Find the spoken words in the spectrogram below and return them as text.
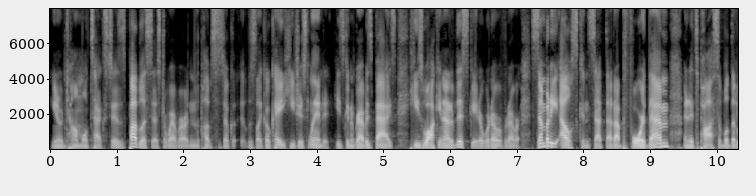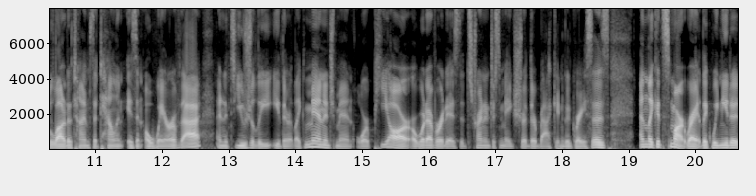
you know Tom will text his publicist or whatever, and the publicist is like, okay, he just landed. He's gonna grab his bags. He's walking out of this gate or whatever, whatever. Somebody else can set that up for them, and it's possible that a lot of the times the talent isn't aware of that, and it's usually either like management or PR or whatever it is that's trying to just make sure they're back in good graces. And like it's smart, right? Like we need to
